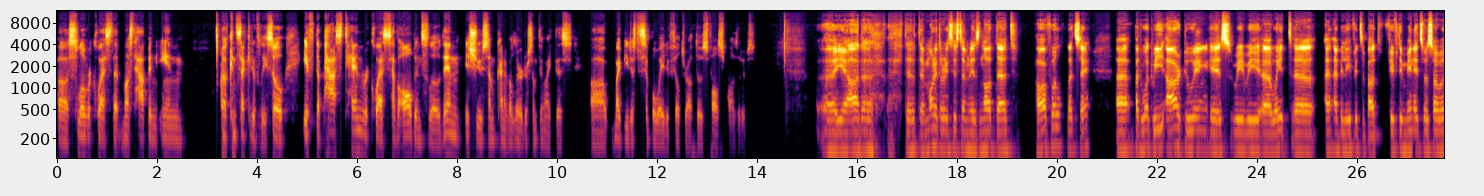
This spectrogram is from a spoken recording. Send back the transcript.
uh, slow requests that must happen in uh, consecutively. So if the past ten requests have all been slow, then issue some kind of alert or something like this. Uh, might be just a simple way to filter out those false positives. Uh, yeah, the, the, the monitoring system is not that powerful, let's say. Uh, but what we are doing is we we uh, wait. Uh, I, I, believe it's about 15 minutes or so,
